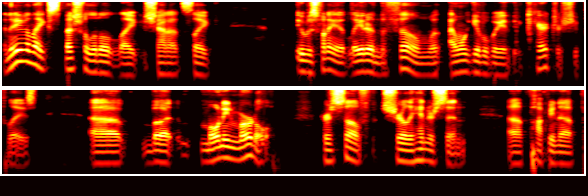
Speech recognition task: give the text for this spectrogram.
And then even like special little like shout outs, like it was funny that later in the film, I won't give away the character she plays, uh, but Moaning Myrtle herself, Shirley Henderson, uh, popping up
